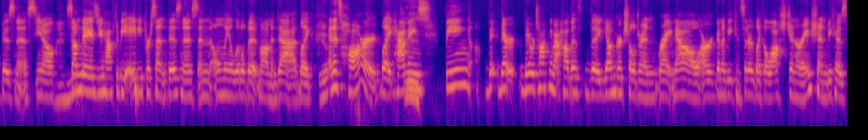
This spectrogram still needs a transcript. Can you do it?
business you know Mhm. some days you have to be 80% business and only a little bit mom and dad like Yep. and it's hard like having is. Being they- they're they were talking about how the the younger children right now are going to be considered like a lost generation because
